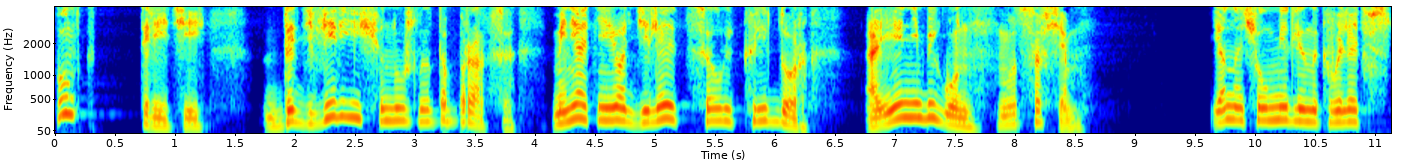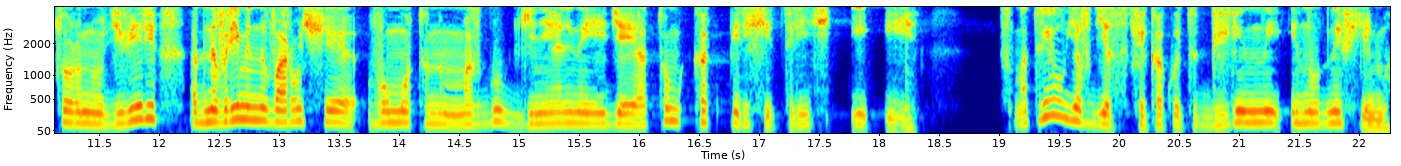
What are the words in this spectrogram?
Пункт третий. До двери еще нужно добраться. Меня от нее отделяет целый коридор, а я не бегун, вот совсем. Я начал медленно ковылять в сторону двери, одновременно ворочая в умотанном мозгу гениальные идеи о том, как перехитрить ИИ. Смотрел я в детстве какой-то длинный и нудный фильм.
